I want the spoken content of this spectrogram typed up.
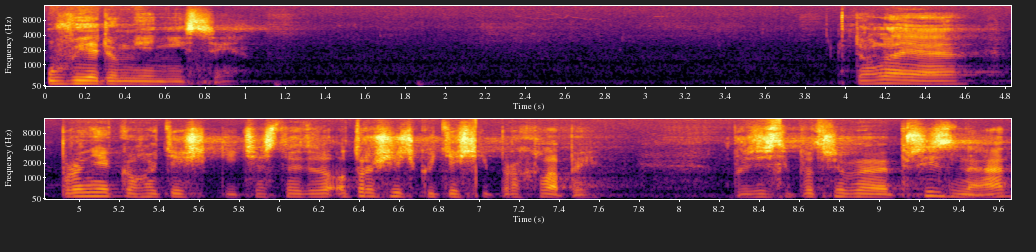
uvědomění si. Tohle je pro někoho těžký, často je to o trošičku těžší pro chlapy. Protože si potřebujeme přiznat,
